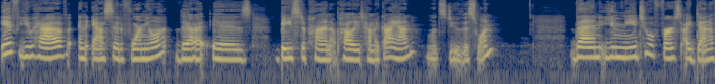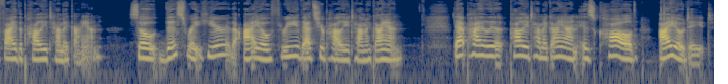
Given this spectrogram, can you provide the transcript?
if you have an acid formula that is based upon a polyatomic ion, let's do this one, then you need to first identify the polyatomic ion. So this right here, the IO3, that's your polyatomic ion. That poly polyatomic ion is called iodate.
